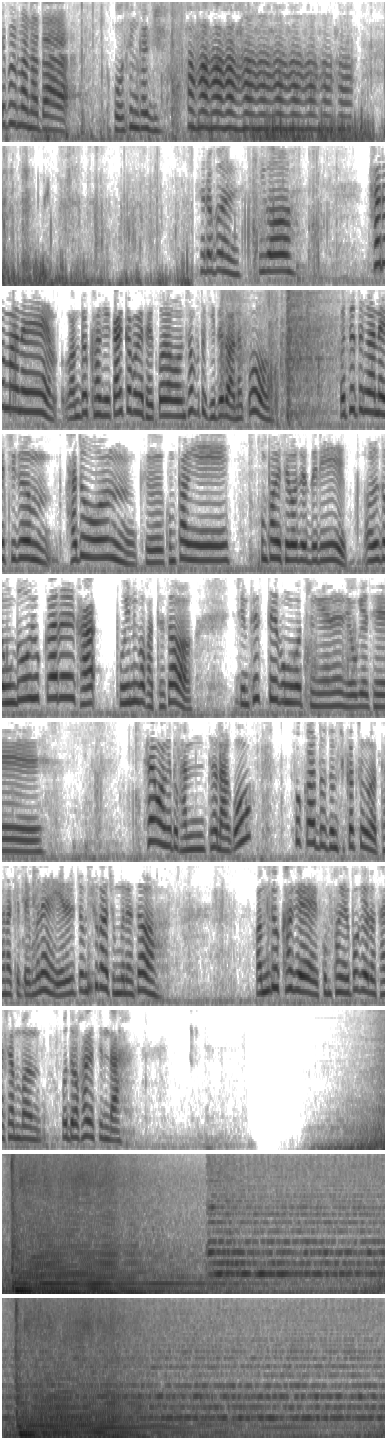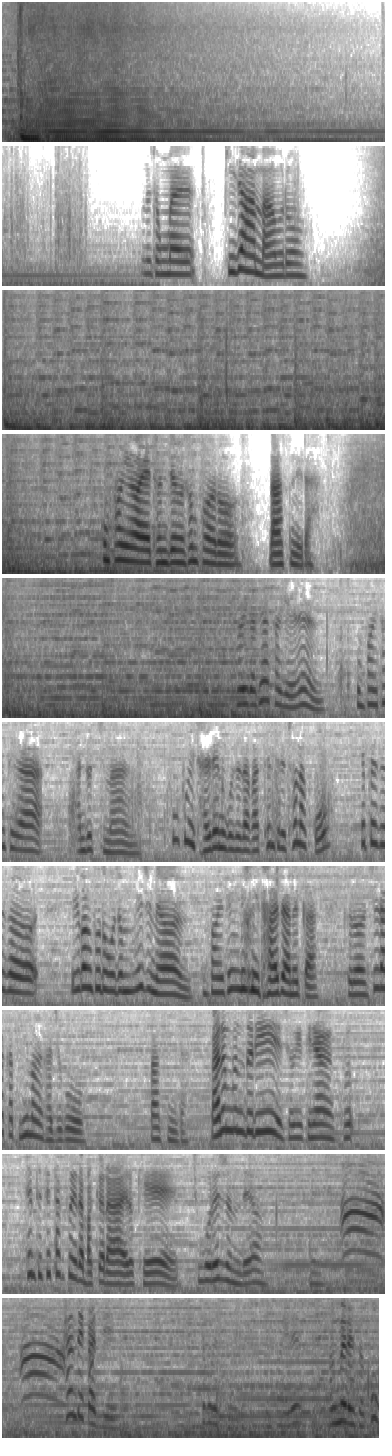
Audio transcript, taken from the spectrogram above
해볼 만하다고 생각이 하하하하하하하하하 여러분 이거 하루 만에 완벽하게 깔끔하게 될 거라고는 처음부터 기대도 안 했고 어쨌든 간에 지금 가져온 그 곰팡이 곰팡이 제거제들이 어느 정도 효과를 가- 보이는 것 같아서 지금 테스트 해본 것 중에는 이게 제일 사용하기도 간편하고 효과도 좀 즉각적으로 나타났기 때문에 얘를 좀 추가 주문해서 완벽하게 곰팡이를 뽀개러 다시 한번 보도록 하겠습니다. 정말 비장한 마음으로 곰팡이와의 전쟁을 선포하러 나왔습니다. 저희가 생각하기에는 곰팡이 상태가 안 좋지만 통풍이 잘 되는 곳에다가 텐트를 쳐놨고 햇볕에서 일광 소독을 좀 해주면 곰팡이 생명이 다하지 않을까 그런 신락 같은 희망을 가지고 나왔습니다. 많은 분들이 저기 그냥 그 텐트 세탁소에다 맡겨라 이렇게 충고를 해주셨는데요. 네. 하는 데까지 해보겠습니다. 곰팡이를 박멸해서 꼭!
